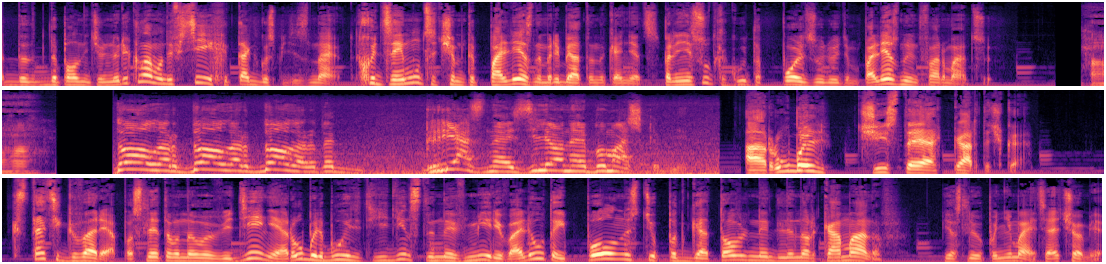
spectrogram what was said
дополнительную рекламу, да все их и так, господи, знают. Хоть займутся чем-то полезным, ребята, наконец. Принесут какую-то пользу людям, полезную информацию. Ага. Доллар, доллар, доллар, это грязная зеленая бумажка, блин. А рубль — чистая карточка. Кстати говоря, после этого нововведения рубль будет единственной в мире валютой, полностью подготовленной для наркоманов, если вы понимаете, о чем я.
